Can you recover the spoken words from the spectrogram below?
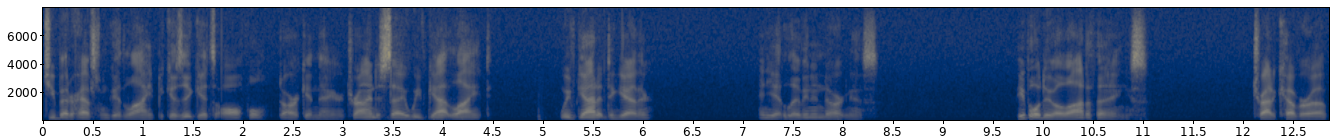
that you better have some good light because it gets awful dark in there. Trying to say, we've got light, we've got it together, and yet living in darkness. People do a lot of things try to cover up.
